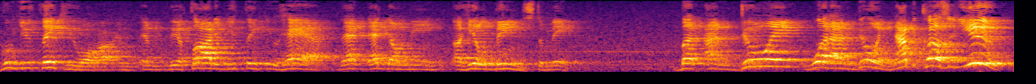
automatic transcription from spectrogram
who you think you are and, and, the authority you think you have, that, that don't mean a hill of beans to me. But I'm doing what I'm doing, not because of you,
